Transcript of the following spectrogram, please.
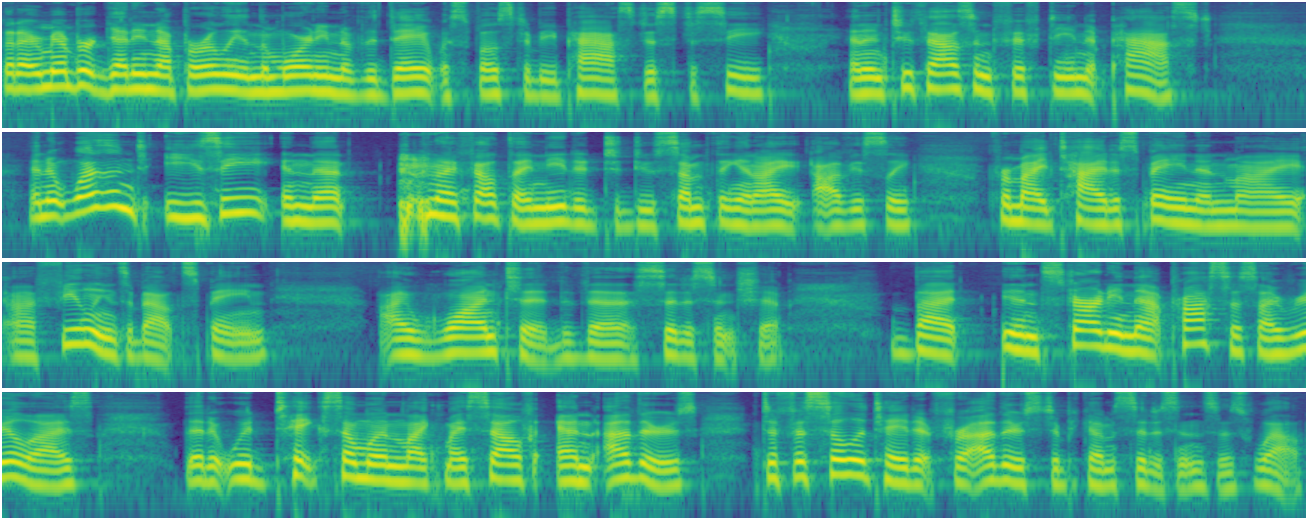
But I remember getting up early in the morning of the day it was supposed to be passed just to see. And in 2015, it passed. And it wasn't easy in that I felt I needed to do something. And I obviously, for my tie to Spain and my uh, feelings about Spain, I wanted the citizenship. But in starting that process, I realized that it would take someone like myself and others to facilitate it for others to become citizens as well.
